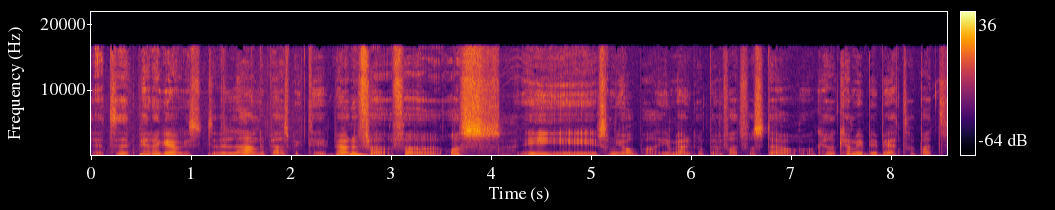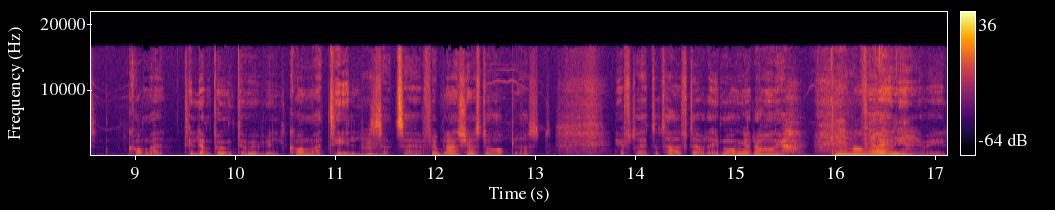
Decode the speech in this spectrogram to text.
Ett eh, pedagogiskt eh, lärandeperspektiv. Både Mm. för, för oss i, som jobbar i målgruppen för att förstå och hur kan vi bli bättre på att komma till den punkten vi vill komma till. Mm. Så att säga. För ibland känns det hopplöst. Efter ett och ett halvt år, det är många dagar. Det är många för en dagar. individ.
